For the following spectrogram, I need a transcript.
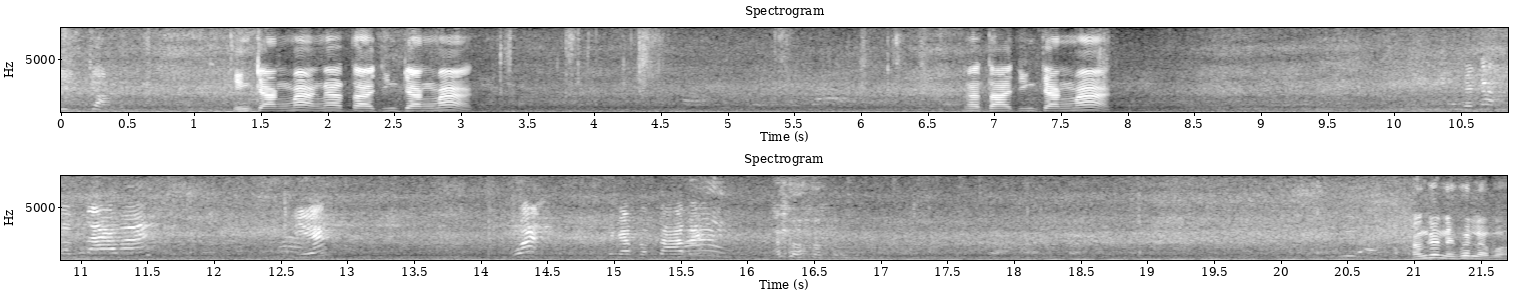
จริงจังจริงจังมากหน้าตาจริงจังมาก หน้าตาจริงจังมาก จะกลับกับตา เอาเกินให้เพื่อนแล้วบ่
